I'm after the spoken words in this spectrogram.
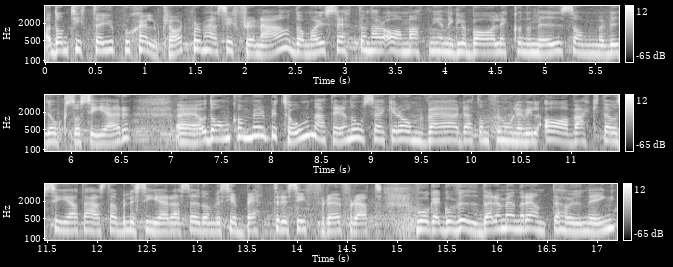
Ja, de tittar ju på, självklart på de här siffrorna. De har ju sett den här avmattningen i global ekonomi som vi också ser. Eh, och de kommer betona att det är en osäker omvärld, att de förmodligen vill avvakta och se att det här stabiliserar sig. De vill se bättre siffror för att våga gå vidare med en räntehöjning.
